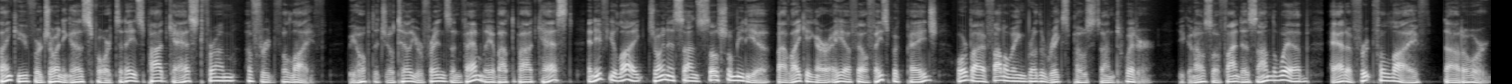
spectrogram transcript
Thank you for joining us for today's podcast from A Fruitful Life. We hope that you'll tell your friends and family about the podcast. And if you like, join us on social media by liking our AFL Facebook page or by following Brother Rick's posts on Twitter. You can also find us on the web at afruitfullife.org.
